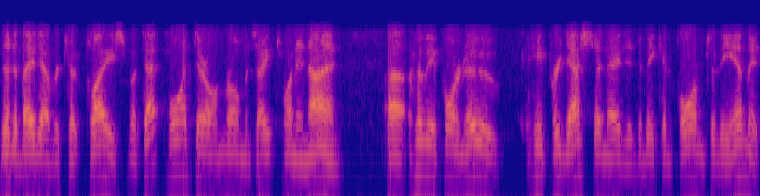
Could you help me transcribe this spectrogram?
the debate ever took place. But that point there on Romans eight twenty nine, uh, whom he foreknew, he predestinated to be conformed to the image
